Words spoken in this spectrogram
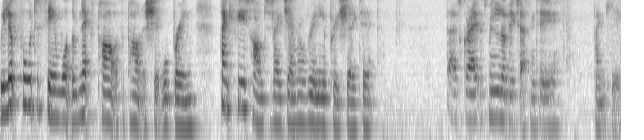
We look forward to seeing what the next part of the partnership will bring. Thank you for your time today, Jenna. Really appreciate it. That's great. It's been lovely chatting to you. Thank you.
